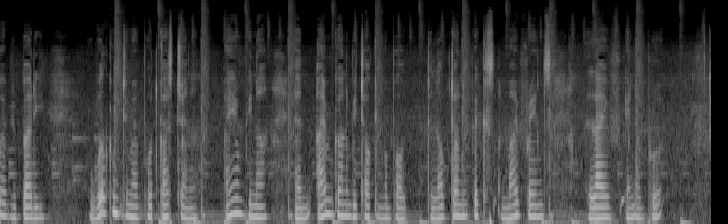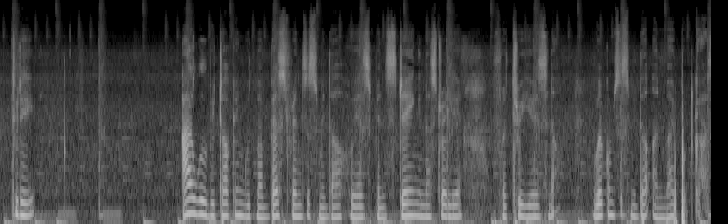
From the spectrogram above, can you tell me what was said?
everybody. Welcome to my podcast channel. I am Bina, and I'm gonna be talking about the lockdown effects on my friends' life in abroad. Today, I will be talking with my best friend Susmita, who has been staying in Australia for three years now. Welcome, Susmita, on my podcast.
